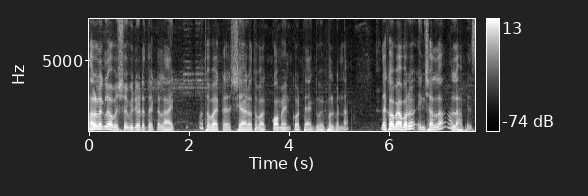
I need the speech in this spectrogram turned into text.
ভালো লাগলে অবশ্যই ভিডিওটাতে একটা লাইক অথবা একটা শেয়ার অথবা কমেন্ট করতে একদমই ভুলবেন না। দেখা হবে আবারও, ইনশাল্লাহ, আল্লাহ হাফিজ।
